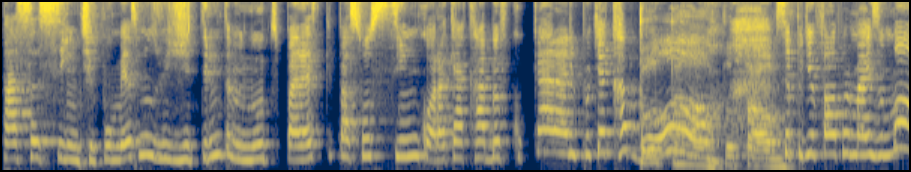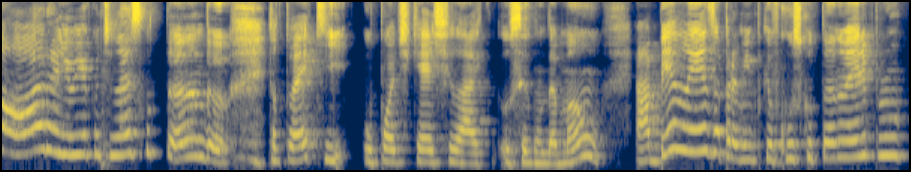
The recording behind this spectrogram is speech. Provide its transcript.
Passa assim, tipo, mesmo os vídeos de 30 minutos, parece que passou 5. A hora que acaba, eu fico, caralho, porque acabou. Total, total. Você podia falar por mais uma hora e eu ia continuar escutando. Tanto é que o podcast lá, o Segunda Mão, é uma beleza pra mim, porque eu fico escutando ele por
